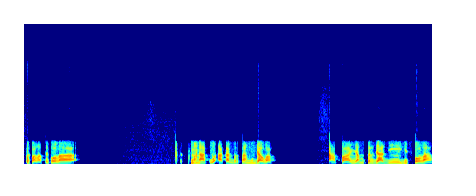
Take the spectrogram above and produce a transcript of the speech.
kepala sekolah mengaku akan bertanggung jawab apa yang terjadi di sekolah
